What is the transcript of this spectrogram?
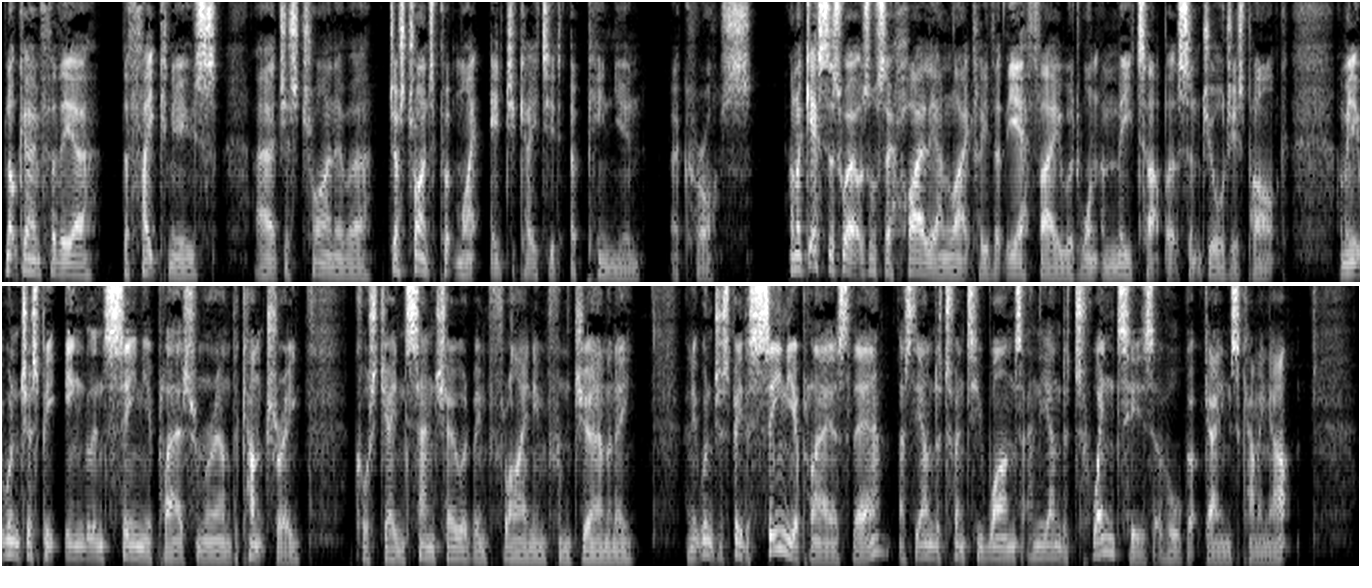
Not going for the uh, the fake news. Uh, just trying to uh, just trying to put my educated opinion across. And I guess as well, it was also highly unlikely that the FA would want a meet up at St George's Park. I mean, it wouldn't just be England's senior players from around the country. Of course, Jadon Sancho would have been flying in from Germany. And it wouldn't just be the senior players there, as the under 21s and the under 20s have all got games coming up.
